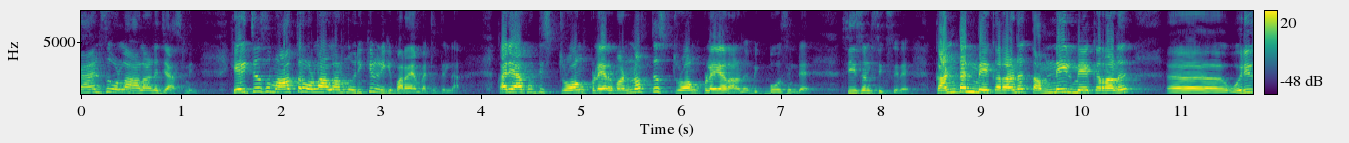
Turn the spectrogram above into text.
ഫാൻസും ഉള്ള ആളാണ് ജാസ്മിൻ. ഹേറ്റേഴ്സ് മാത്രമുള്ള ആളാണെന്ന് ഒരിക്കലും എനിക്ക് പറയാൻ പറ്റത്തില്ല. കാര്യം ആ കുട്ടി strong player one of the strong player ആണ് ബിഗ് ബോസിന്റെ സീസൺ സിക്സിലെ കണ്ടന്റ് മേക്കറാണ് തംനെയിൽ മേക്കറാണ് ഒരു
